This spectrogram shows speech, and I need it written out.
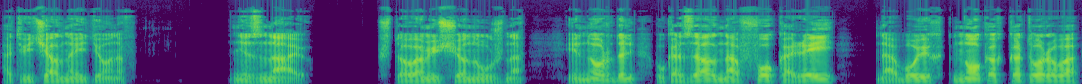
отвечал Найденов. Не знаю. Что вам еще нужно? И Нордаль указал на Фока-Рей, на обоих ногах которого,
